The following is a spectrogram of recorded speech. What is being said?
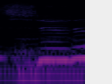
should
